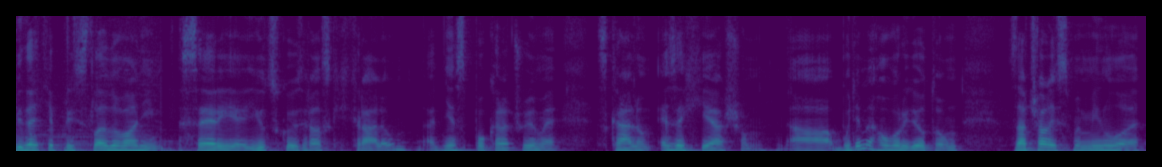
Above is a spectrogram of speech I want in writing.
Vydajte pri sledovaní série judsko-izraelských kráľov a dnes pokračujeme s kráľom Ezechiašom. A budeme hovoriť o tom, začali sme minule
